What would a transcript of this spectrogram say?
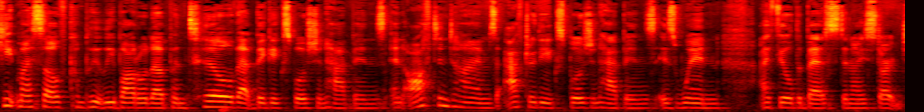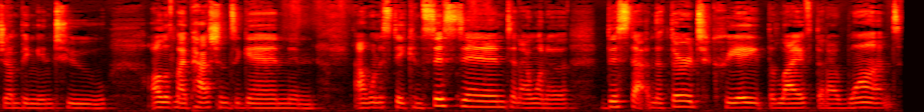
keep myself completely bottled up until that big explosion happens. And oftentimes, after the explosion happens, is when I feel the best and I start jumping into all of my passions again. And I want to stay consistent and I want to this, that, and the third to create the life that I want.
